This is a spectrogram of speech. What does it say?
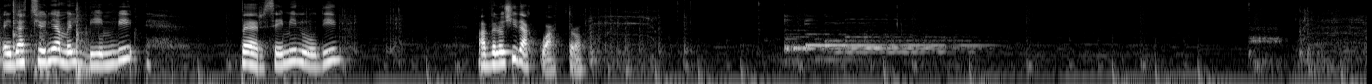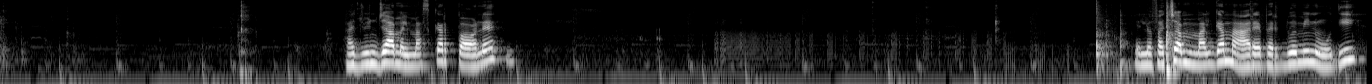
Ed azioniamo il bimbi per 6 minuti a velocità 4. Aggiungiamo il mascarpone e lo facciamo amalgamare per due minuti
